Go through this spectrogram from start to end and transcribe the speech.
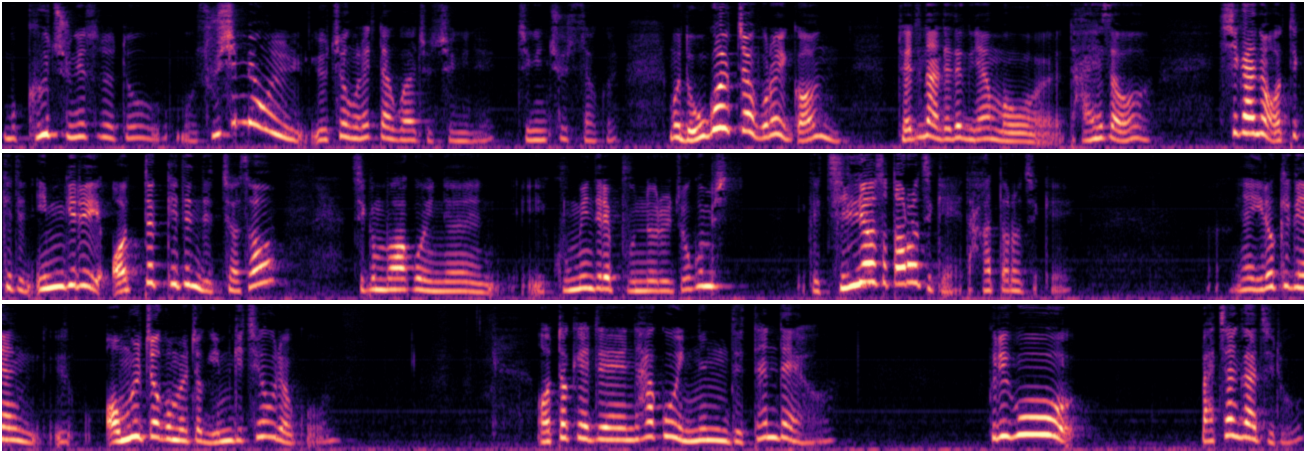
뭐 그 중에서도 뭐 수십 명을 요청을 했다고 하죠 증인을 증인 출석을. 뭐 노골적으로 이건 되든 안 되든 그냥 뭐 다 해서 시간을 어떻게든 임기를 어떻게든 늦춰서 지금 뭐 하고 있는 이 국민들의 분노를 조금씩 질려서 떨어지게 나가 떨어지게 그냥 이렇게 그냥 어물쩍 어물쩍 임기 채우려고 어떻게든 하고 있는 듯한데요. 그리고 마찬가지로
